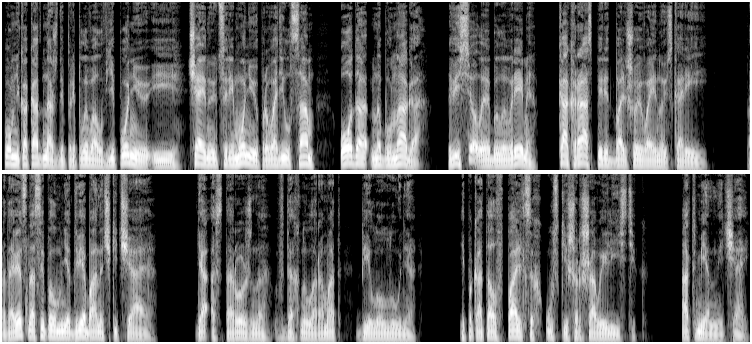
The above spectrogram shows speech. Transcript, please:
Помню, как однажды приплывал в Японию и чайную церемонию проводил сам Ода Набунага. Веселое было время, как раз перед большой войной с Кореей. Продавец насыпал мне две баночки чая. Я осторожно вдохнул аромат билолуня и покатал в пальцах узкий шершавый листик. Отменный чай.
